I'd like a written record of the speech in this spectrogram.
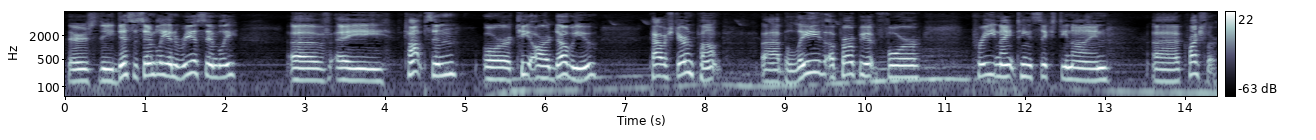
There's the disassembly and reassembly of a Thompson or TRW power steering pump, I believe appropriate for pre-1969 uh, Chrysler.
